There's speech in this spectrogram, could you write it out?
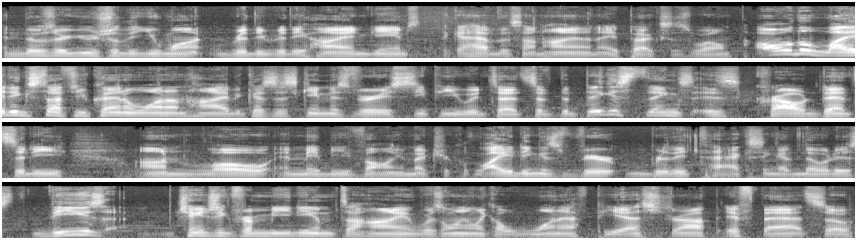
and those are usually you want really, really high-end games. I think I have this on high on Apex as well. All the lighting stuff you kind of want on high because this game is very CPU intensive. The biggest things is crowd density on low and maybe volumetric lighting is very really taxing, I've noticed. These changing from medium to high was only like a 1 FPS drop, if that, so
